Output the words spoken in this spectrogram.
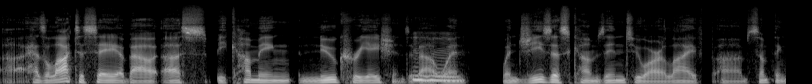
uh, has a lot to say about us becoming new creations, about mm-hmm. when when Jesus comes into our life, um, something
